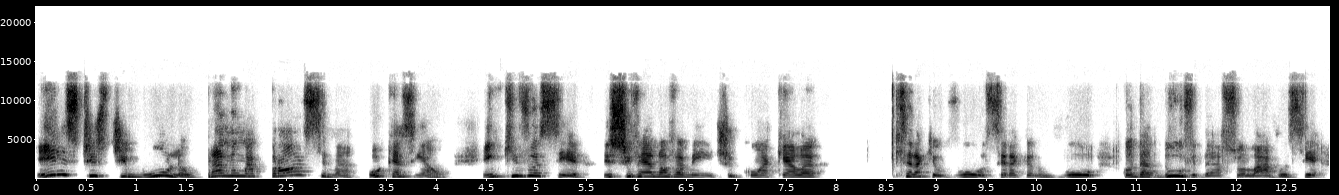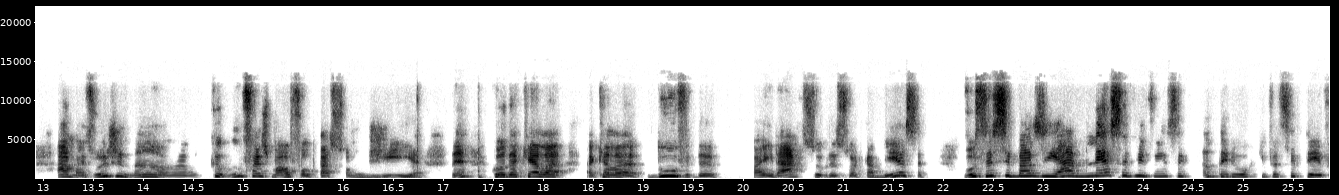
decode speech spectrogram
Eles te estimulam para numa próxima ocasião em que você estiver novamente com aquela será que eu vou? Será que eu não vou? Quando a dúvida assolar você, ah, mas hoje não, não faz mal faltar só um dia, né? Quando aquela aquela dúvida pairar sobre a sua cabeça, você se basear nessa vivência anterior que você teve.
